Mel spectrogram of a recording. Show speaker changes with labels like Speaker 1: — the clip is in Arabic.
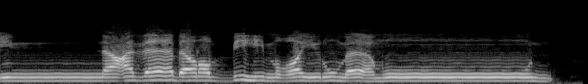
Speaker 1: إن عذاب ربهم غير مامون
